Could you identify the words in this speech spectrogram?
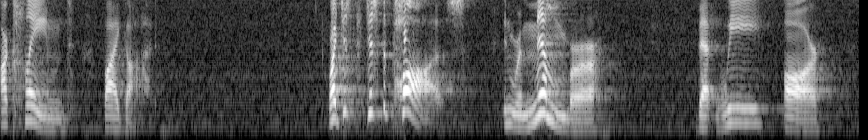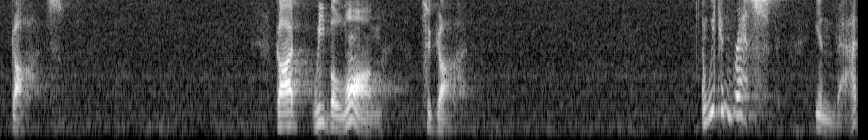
are claimed by God. Right? Just, just to pause and remember that we are God's. God, we belong to God. And we can rest in that.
